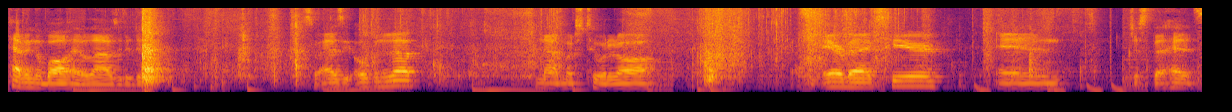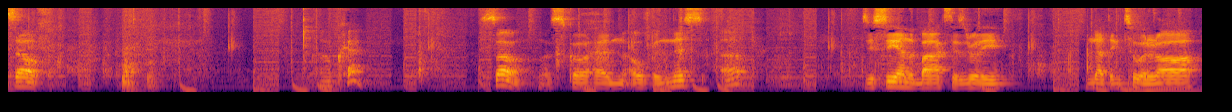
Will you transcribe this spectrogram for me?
having a ball head allows you to do. So as you open it up, not much to it at all. Got some airbags here and just the head itself. Okay. So let's go ahead and open this up. As you see on the box, there's really nothing to it at all.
